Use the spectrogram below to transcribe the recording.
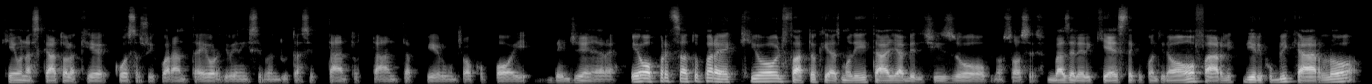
che è una scatola che costa sui 40 euro, che venisse venduta a 70-80 per un gioco poi del genere. E ho apprezzato parecchio il fatto che Asmodee Italia abbia deciso, non so se in base alle richieste che continuavamo a fargli, di ripubblicarlo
